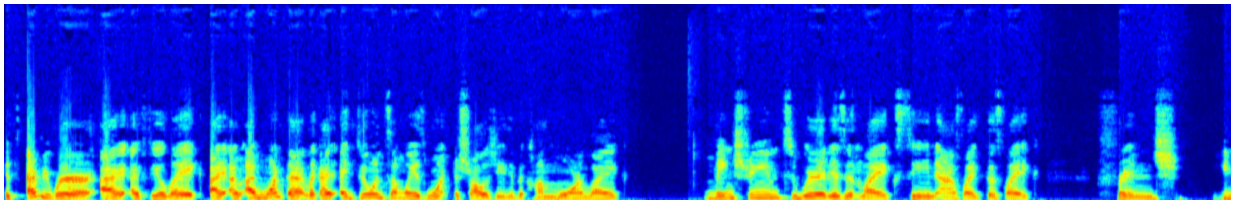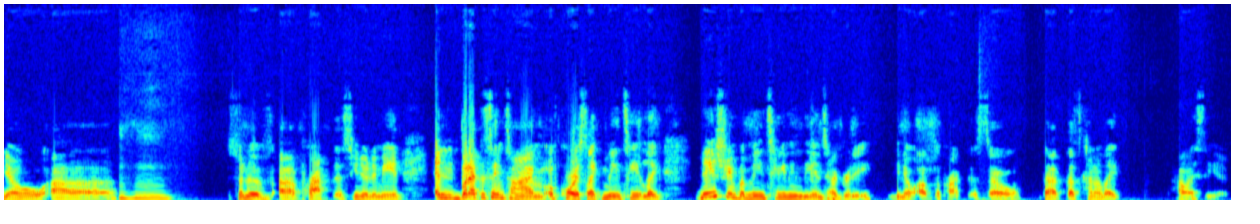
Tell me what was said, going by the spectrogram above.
it's everywhere. I, I feel like I, I, I want that. Like I, I do in some ways want astrology to become more like mainstream to where it isn't like seen as like this like fringe, you know, uh, mm-hmm. sort of uh, practice. You know what I mean? And but at the same time, of course, like maintain like mainstream, but maintaining the integrity, you know, of the practice. So that that's kind of like how I see it.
